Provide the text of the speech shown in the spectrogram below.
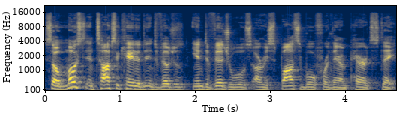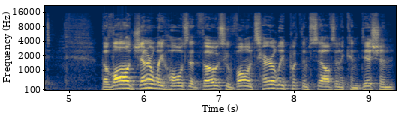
so most intoxicated individuals, individuals are responsible for their impaired state. The law generally holds that those who voluntarily put themselves in a condition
